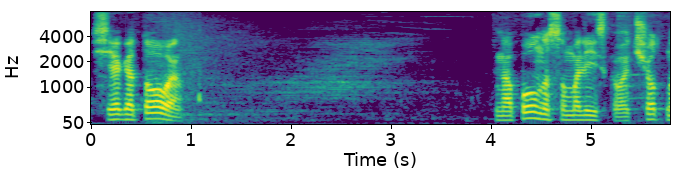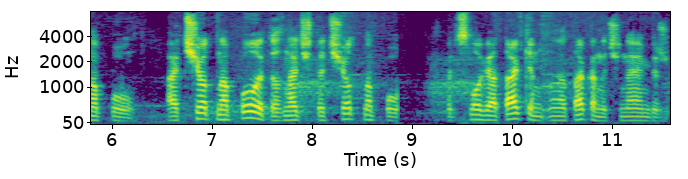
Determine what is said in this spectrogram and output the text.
Все готовы? На пол на сомалийского, отчет на пол. Отчет на пол, это значит отчет на пол. При слове атаки, атака начинаем бежать.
